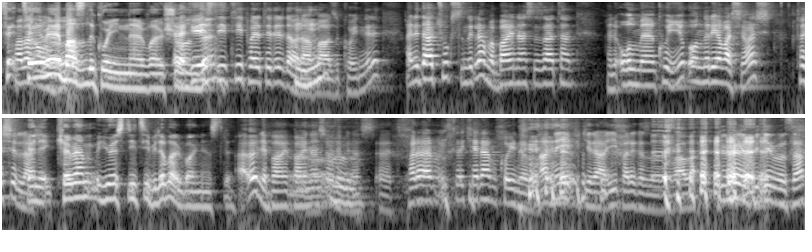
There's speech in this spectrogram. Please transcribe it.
T- falan TL bazlı coinler var şu evet, anda. USDT pariteleri de var Hı abi hı. bazı coin'lerin. Hani daha çok sınırlı ama Binance'da zaten hani olmayan coin yok. Onları yavaş yavaş taşırlar. Yani Kerem USDT bile var Binance'te. Ha, öyle Bi- Binance öyle biraz. Evet. Para vermek Kerem coin alın. Ha ne iyi fikir ha. iyi para kazanırım valla. Böyle fikir bulsam.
